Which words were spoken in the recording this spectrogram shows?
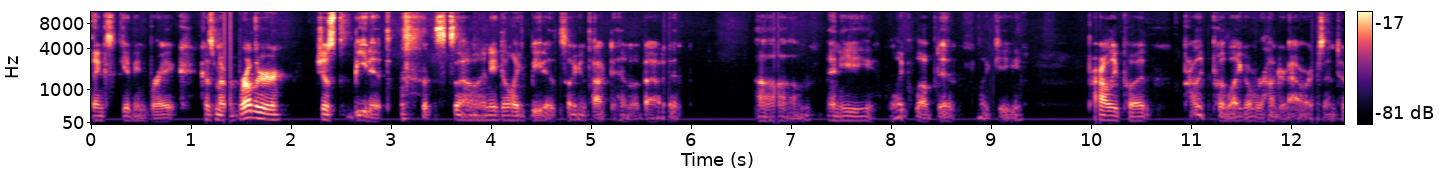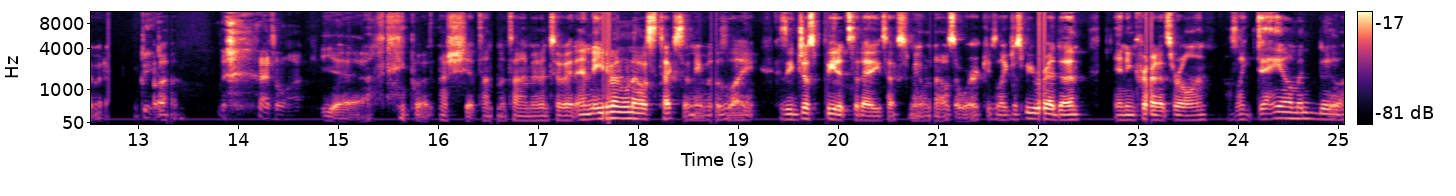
Thanksgiving break because my brother just beat it, so I need to like beat it so I can talk to him about it. Um, and he like loved it. Like he probably put probably put like over 100 hours into it. But, That's a lot. Yeah, he put a shit ton of time into it. And even when I was texting, he was like, because he just beat it today. He texted me when I was at work. He's like, just be Red Dead. Ending credits rolling. I was like, damn, and uh,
